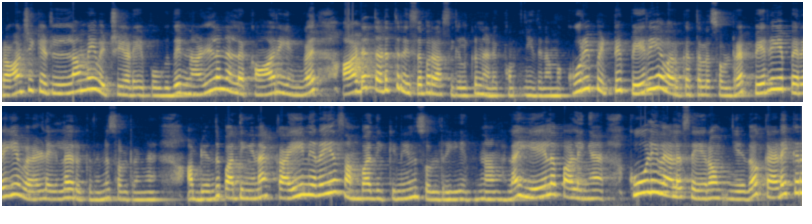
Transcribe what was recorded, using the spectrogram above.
ப்ராஜெக்ட் எல்லாமே வெற்றி அடைய போகுது. நல்ல நல்ல காரியங்கள் அடுத்தடுத்து ரிஷபராசிகளுக்கு நடக்கும். இது நம்ம குறிப்பிட்டு பெரிய வர்க்கத்தில் சொல்கிற பெரிய பெரிய வேலையில் இருக்குதுன்னு சொல்கிறேங்க அப்படி வந்து பார்த்தீங்கன்னா கை நிறைய சம்பாதிக்கணும்னு சொல்கிறீங்க நாங்களாம் ஏழைப்பாளைங்க கூலி வேலை செய்கிறோம் ஏதோ கிடைக்கிற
